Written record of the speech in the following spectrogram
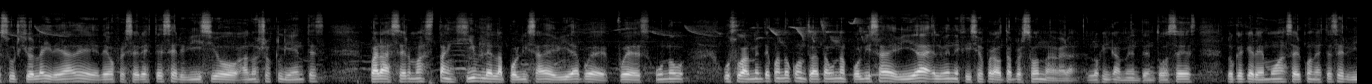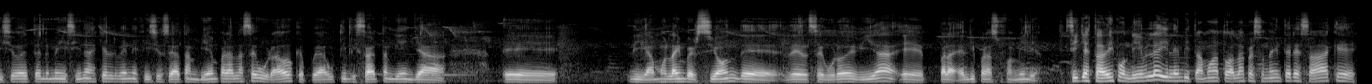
surgió la idea de, de, ofrecer este servicio a nuestros clientes para hacer más tangible la póliza de vida, pues, pues uno usualmente cuando contrata una póliza de vida el beneficio es para otra persona, ¿verdad? Lógicamente. Entonces lo que queremos hacer con este servicio de telemedicina es que el beneficio sea también para el asegurado, que pueda utilizar también ya, eh, digamos, la inversión del seguro de vida eh, para él y para su familia. Sí, ya está disponible y le invitamos a todas las personas interesadas que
